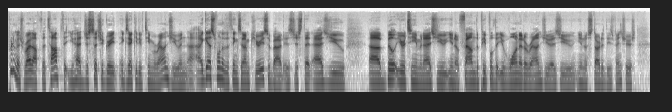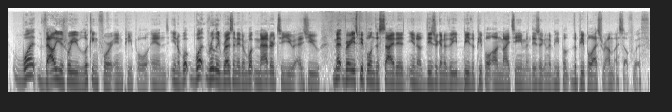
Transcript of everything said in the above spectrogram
pretty much right off the top that you had just such a great executive team around you, and I guess one of the things that I'm curious about is just that as you uh, built your team and as you you know found the people that you wanted around you as you you know started these ventures what values were you looking for in people? And you know what what really resonated and what mattered to you as you met various people and decided you know these are going to be, be the people on my team and these are going to be people, the people I surround myself with?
